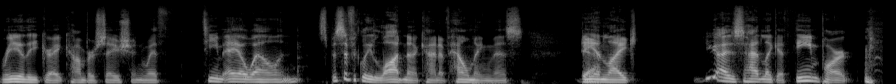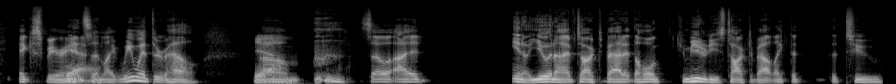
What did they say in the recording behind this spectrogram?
really great conversation with team aol and specifically laudna kind of helming this Yeah. being like you guys had like a theme park experience Yeah. and like we went through hell Yeah. um, so I, you know, you and I have talked about it. The whole community's talked about like the the two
